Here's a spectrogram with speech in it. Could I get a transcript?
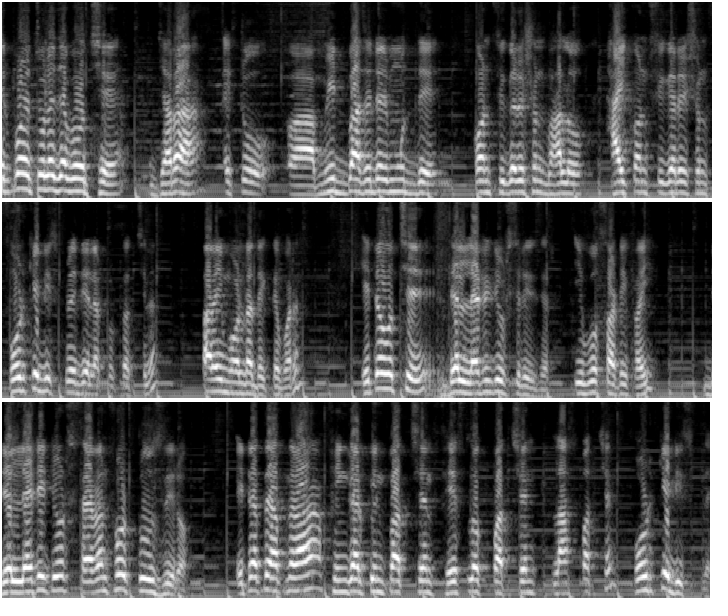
এরপরে চলে যাব হচ্ছে যারা একটু মিড বাজেটের মধ্যে কনফিগারেশন ভালো high configuration four K display দিয়ে ল্যাপটপ চাচ্ছিলেন, তারা এই মডেলটা দেখতে পারেন। এটা হচ্ছে ডেল ল্যাটিটিউড সিরিজের Evo certify Dell Latitude seven four two zero এটাতে আপনারা ফিঙ্গারপ্রিন্ট পাচ্ছেন ফেস লক পাচ্ছেন প্লাস পাচ্ছেন ফোর কে ডিসপ্লে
